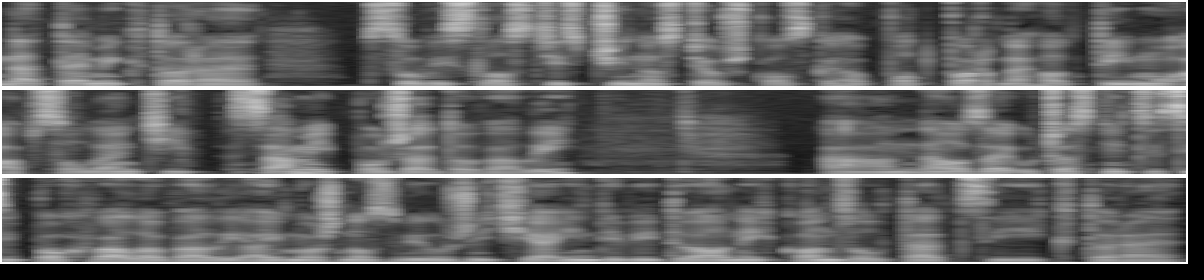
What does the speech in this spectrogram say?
na témy, ktoré v súvislosti s činnosťou školského podporného týmu absolventi sami požadovali a naozaj účastníci si pochvalovali aj možnosť využitia individuálnych konzultácií, ktoré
